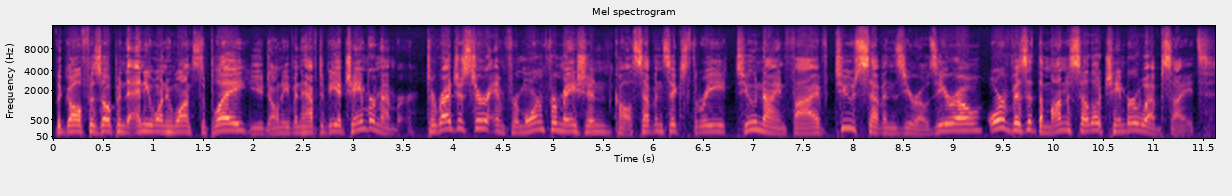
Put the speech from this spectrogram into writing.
The golf is open to anyone who wants to play. You don't even have to be a chamber member. To register and for more information, call 763 295 2700 or visit the Monticello Chamber website.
